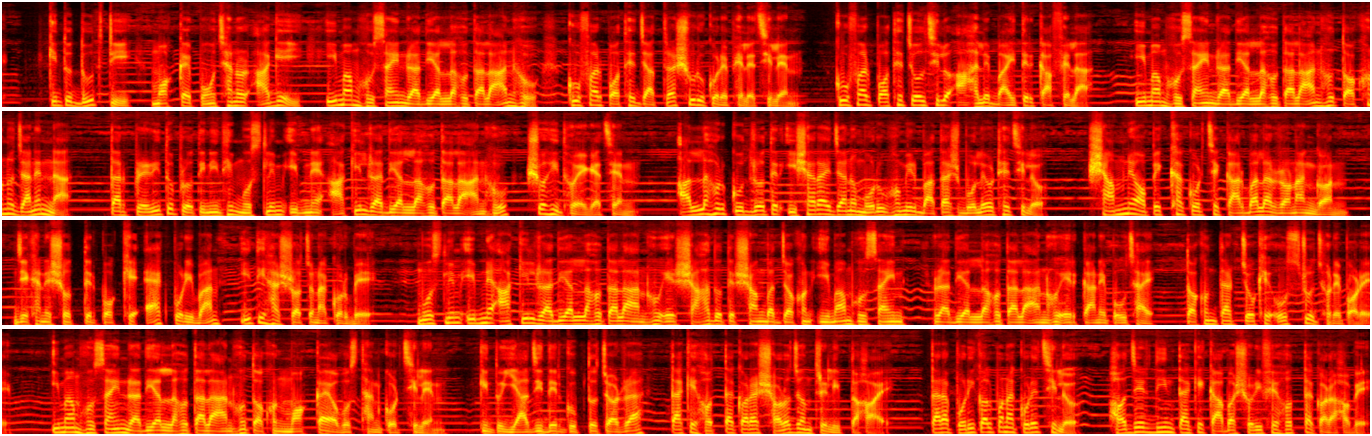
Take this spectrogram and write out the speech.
কিন্তু দূতটি মক্কায় পৌঁছানোর আগেই ইমাম হুসাইন রাদিয়াল্লাহ তালা আনহু কুফার পথে যাত্রা শুরু করে ফেলেছিলেন। কুফার পথে চলছিল আহলে বাইতের কাফেলা। ইমাম হুসাইন রাদিয়াল্লাহ তালা আনহু তখনও জানেন না, তার প্রেরিত প্রতিনিধি মুসলিম ইবনে আকিল রাদিয়াল্লাহ তালা আনহু শহীদ হয়ে গেছেন। আল্লাহর কুদরতের ইশারায় যেন মরুভূমির বাতাস বলে উঠেছিল, সামনে অপেক্ষা করছে কারবালার রণাঙ্গন, যেখানে সত্যের পক্ষে এক পরিবাণ ইতিহাস রচনা করবে। মুসলিম ইবনে আকিল রাদিয়াল্লাহ তালা আনহু এর শাহাদতের সংবাদ যখন ইমাম হুসাইন রাদিয়াল্লাহ তালা আনহু এর কানে পৌঁছায়, তখন তার চোখে অশ্রু ঝরে পড়ে। ইমাম হুসাইন রাদিয়াল্লাহ তালা আনহু তখন মক্কায় অবস্থান করছিলেন। কিন্তু ইয়াজিদের গুপ্তচররা তাকে হত্যা করার ষড়যন্ত্রে লিপ্ত হয়। তারা পরিকল্পনা করেছিল, হজের দিন তাকে কাবা শরীফে হত্যা করা হবে,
